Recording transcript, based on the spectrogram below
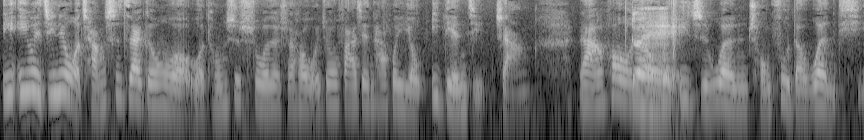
因因为今天我尝试在跟我我同事说的时候，我就发现他会有一点紧张。然后呢，会一直问重复的问题。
